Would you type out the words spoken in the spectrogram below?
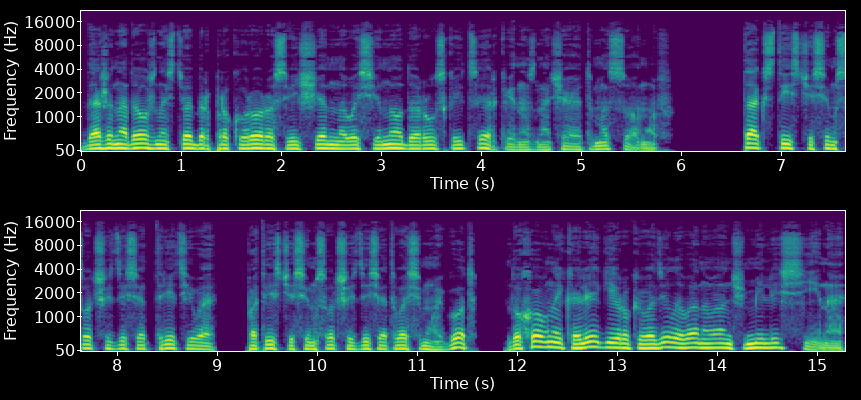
Даже на должность оберпрокурора Священного Синода Русской Церкви назначают масонов. Так с 1763 по 1768 год духовной коллегией руководил Иван Иванович Мелесина,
